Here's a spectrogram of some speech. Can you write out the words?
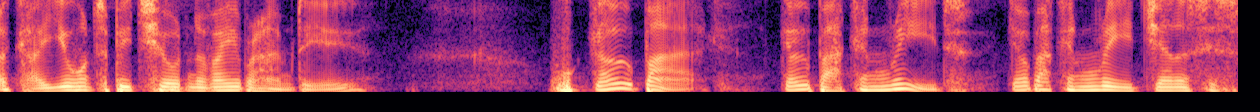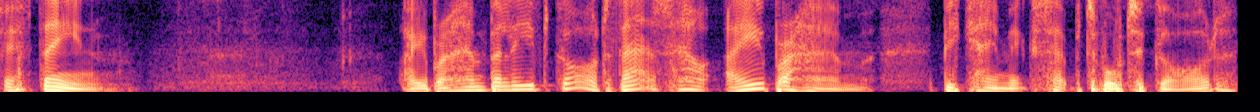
okay, you want to be children of Abraham, do you? Well, go back, go back and read. Go back and read Genesis 15. Abraham believed God. That's how Abraham became acceptable to God.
